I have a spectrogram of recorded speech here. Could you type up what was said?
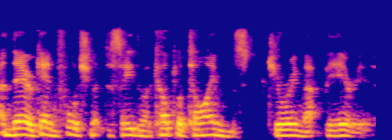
and they're again fortunate to see them a couple of times during that period.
